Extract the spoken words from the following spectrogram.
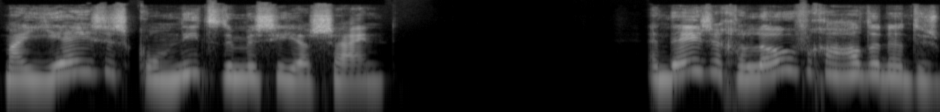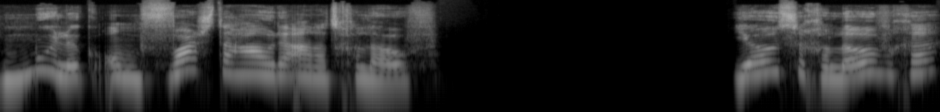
maar Jezus kon niet de Messias zijn. En deze gelovigen hadden het dus moeilijk om vast te houden aan het geloof. Joodse gelovigen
